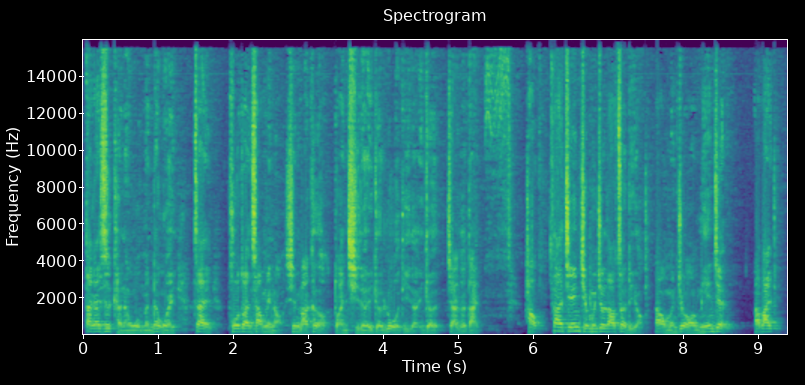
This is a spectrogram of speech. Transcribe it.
大概是可能我们认为在波段上面哦，星巴克哦，短期的一个落底的一个价格带。好，那今天节目就到这里哦，那我们就明天见，拜拜。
